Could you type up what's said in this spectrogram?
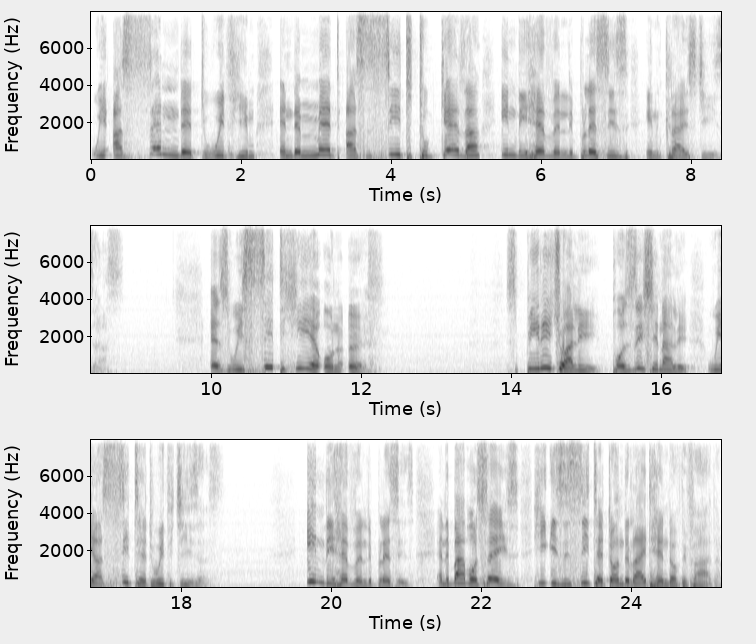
We ascended with him and they made us sit together in the heavenly places in Christ Jesus. As we sit here on earth, spiritually, positionally, we are seated with Jesus in the heavenly places. And the Bible says he is seated on the right hand of the Father.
